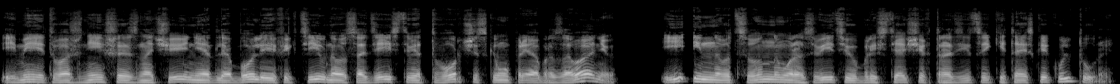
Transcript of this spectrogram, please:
имеет важнейшее значение для более эффективного содействия творческому преобразованию и инновационному развитию блестящих традиций китайской культуры,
